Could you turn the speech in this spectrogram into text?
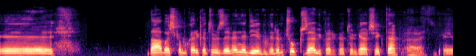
Ee, daha başka bu karikatür üzerine ne diyebilirim? Çok güzel bir karikatür gerçekten. evet. Ee,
